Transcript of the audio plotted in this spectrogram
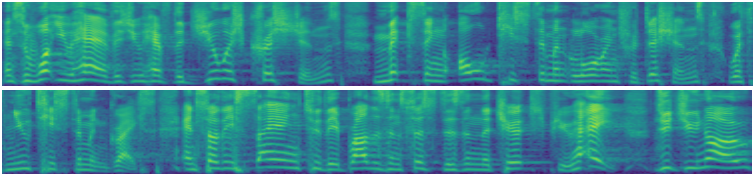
And so what you have is you have the Jewish Christians mixing Old Testament law and traditions with New Testament grace. And so they're saying to their brothers and sisters in the church pew, hey, did you know,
